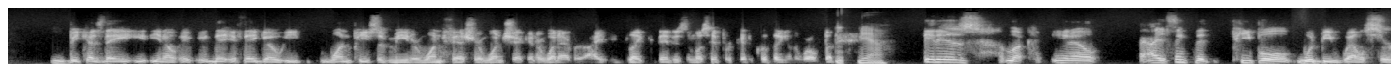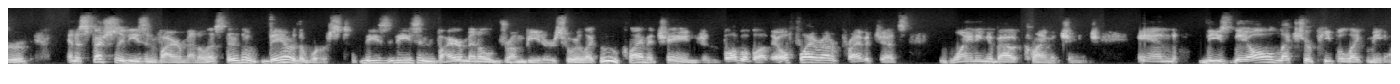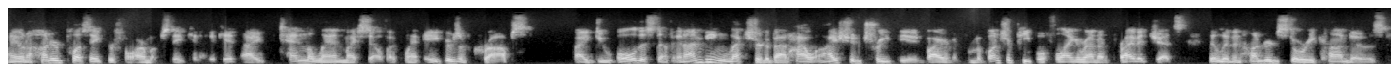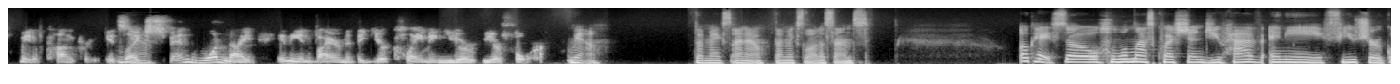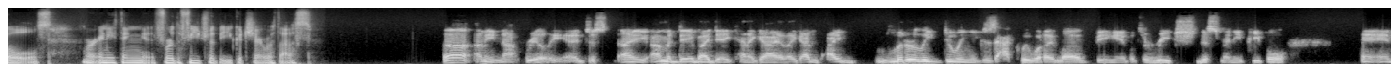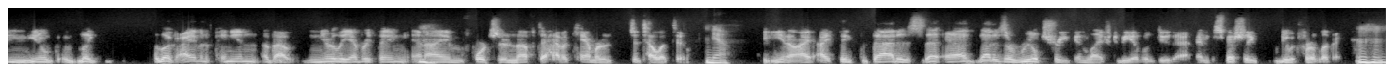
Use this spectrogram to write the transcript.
because they, you know, if they, if they go eat one piece of meat or one fish or one chicken or whatever, I like that is the most hypocritical thing in the world. But yeah, it is. Look, you know, I think that people would be well served and especially these environmentalists they're the they are the worst. These these environmental drum beaters who are like ooh climate change and blah blah blah. They all fly around in private jets whining about climate change. And these they all lecture people like me. I own a 100 plus acre farm upstate connecticut. I tend the land myself. I plant acres of crops I do all this stuff, and I'm being lectured about how I should treat the environment from a bunch of people flying around on private jets that live in hundred story condos made of concrete. It's yeah. like spend one night in the environment that you're claiming you're you're for. Yeah, that makes I know that makes a lot of sense. Okay, so one last question: Do you have any future goals or anything for the future that you could share with us? Uh, I mean, not really. I just I I'm a day by day kind of guy. Like I'm I'm literally doing exactly what I love, being able to reach this many people, and, and you know, like look, I have an opinion about nearly everything, and mm. I am fortunate enough to have a camera to tell it to. Yeah. You know, I, I think that that is that that is a real treat in life to be able to do that, and especially do it for a living. Mm-hmm.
